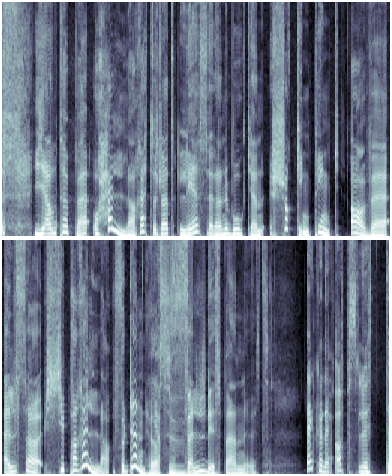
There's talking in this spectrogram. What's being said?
jernteppe, og heller rett og slett lese denne boken 'Shocking Pink' av Elsa Chiparella, for den høres ja. veldig spennende ut. Den kan jeg absolutt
